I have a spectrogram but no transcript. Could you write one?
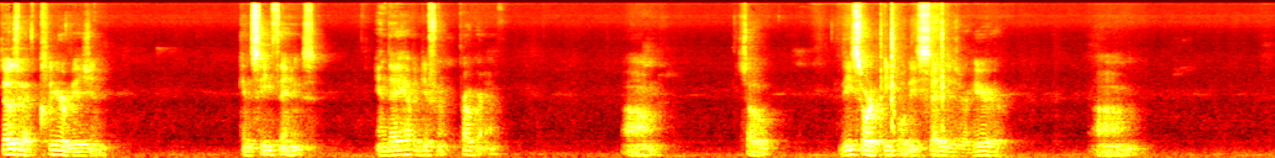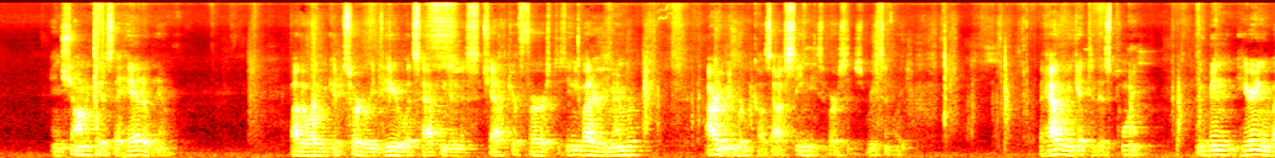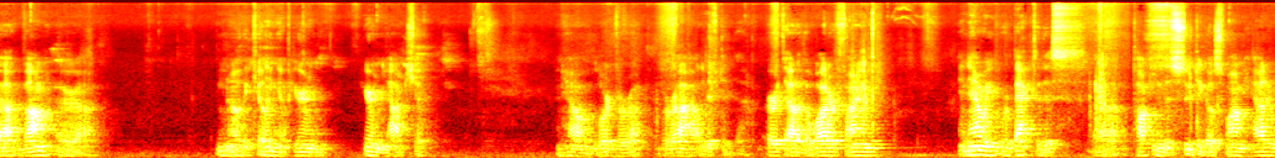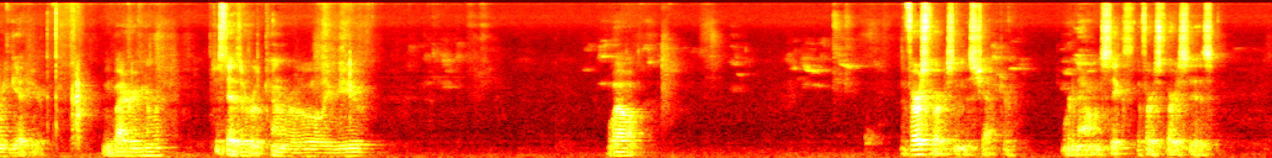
those who have clear vision can see things, and they have a different program. Um, so these sort of people, these sages, are here. Um, and Shaunaka is the head of them. By the way, we could sort of review what's happened in this chapter first. Does anybody remember? I remember because I've seen these verses recently. But how do we get to this point? We've been hearing about Vam, or, uh, you know, the killing of Hiran, Yaksha, and how Lord Varaha lifted the earth out of the water finally. And now we, we're back to this, uh, talking to Suta Goswami. How did we get here? Anybody remember? Just as a kind of a little review. Well, the first verse in this chapter, we're now in six. The first verse is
